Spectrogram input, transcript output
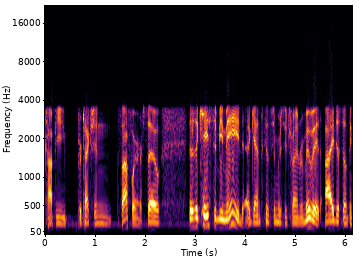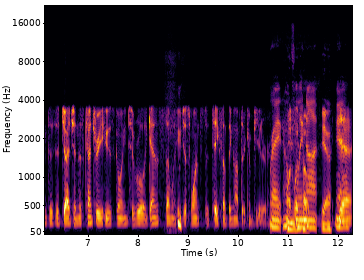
copy protection software. So there's a case to be made against consumers who try and remove it. I just don't think there's a judge in this country who's going to rule against someone who just wants to take something off their computer. Right. One would Hopefully hope. not. Yeah. Yeah.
